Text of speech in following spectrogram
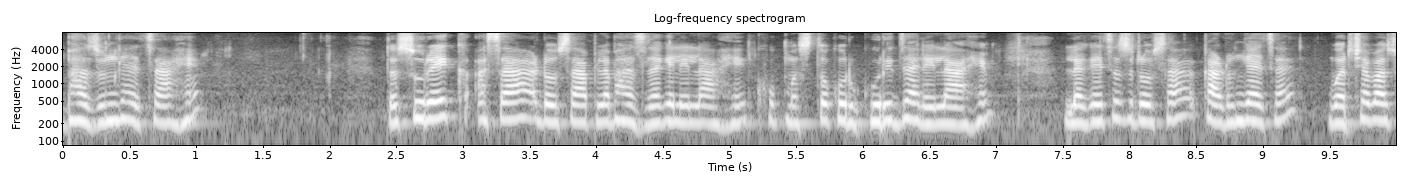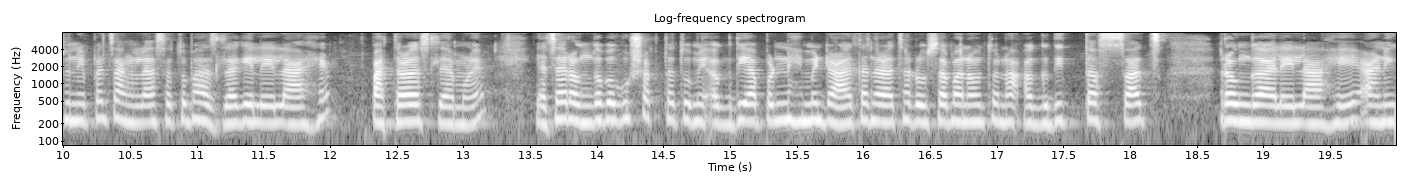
भाजून घ्यायचा आहे. तर सुरेख असा डोसा आपला भाजला गेलेला आहे. खूप मस्त कुरकुरीत झालेला आहे. लगेचच डोसा काढून घ्यायचा आहे. वरच्या बाजूने पण चांगला असा तो भाजला गेलेला आहे. पातळ असल्यामुळे. याचा रंग बघू शकता तुम्ही. अगदी आपण नेहमी डाळ तांदळाचा डोसा बनवतो ना अगदी तसाच रंग आलेला आहे आणि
